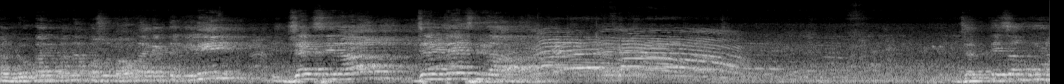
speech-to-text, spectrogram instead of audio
आणि लोकांनी मनापासून भावना व्यक्त केली जय श्रीराम जय जय श्रीराम. जनतेचा मूळ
